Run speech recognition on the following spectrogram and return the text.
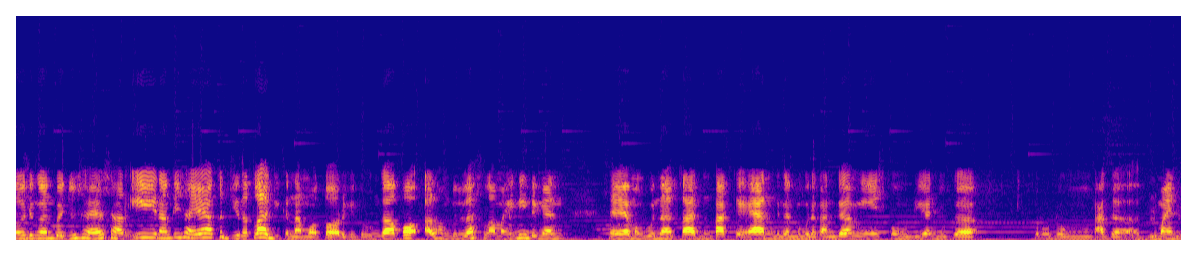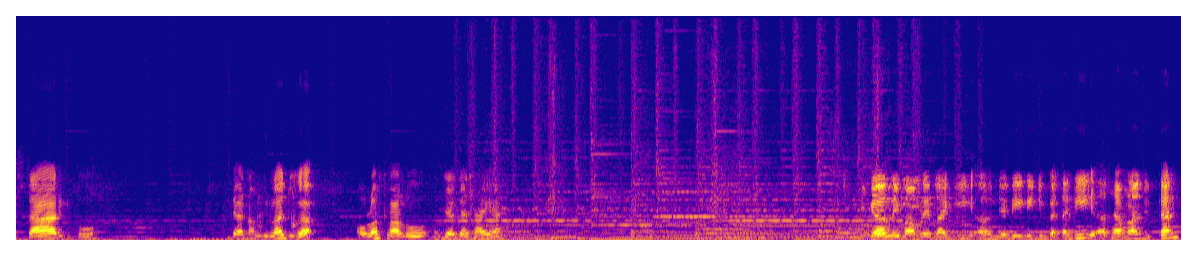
uh, dengan baju saya syari nanti saya kejirat lagi kena motor gitu enggak kok alhamdulillah selama ini dengan saya menggunakan pakaian dengan menggunakan gamis kemudian juga kerudung agak lumayan besar gitu dan alhamdulillah juga Allah selalu menjaga saya tinggal 5 menit lagi uh, jadi ini juga tadi uh, saya melanjutkan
